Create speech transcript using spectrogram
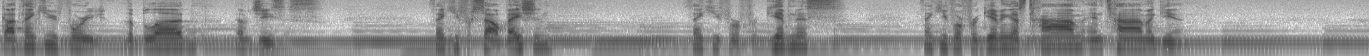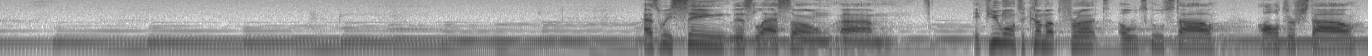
God, thank you for the blood of Jesus. Thank you for salvation. Thank you for forgiveness. Thank you for forgiving us time and time again. As we sing this last song, um, if you want to come up front, old school style, altar style,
